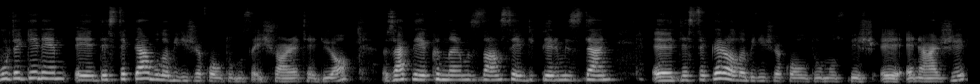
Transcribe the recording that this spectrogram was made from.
burada gene e, destekler bulabilecek olduğumuza işaret ediyor. Özellikle yakınlarımızdan, sevdiklerimizden e, destekler alabilecek olduğumuz bir e, enerji.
